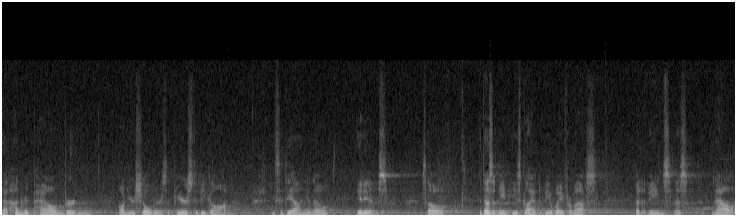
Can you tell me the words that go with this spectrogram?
that hundred pound burden on your shoulders appears to be gone. He said, yeah, you know, it is. So it doesn't mean he's glad to be away from us, but it means as now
